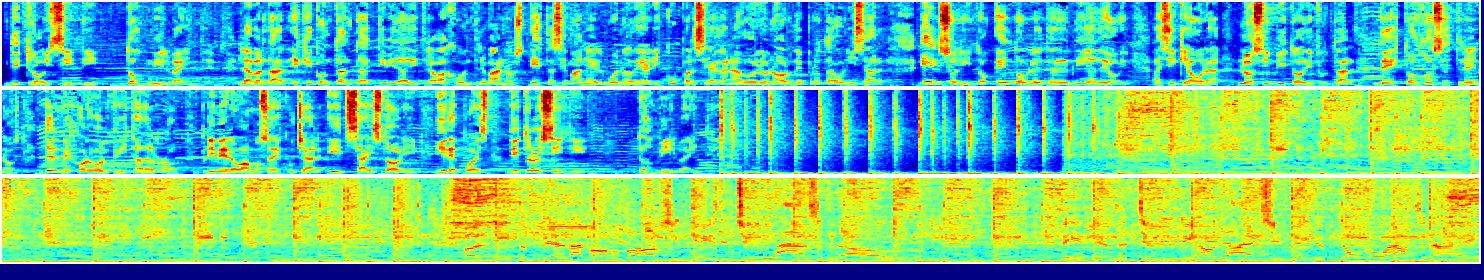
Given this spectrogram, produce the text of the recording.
Detroit City 2020. La verdad es que con tanta actividad y trabajo entre manos, esta semana el bueno de Ali Cooper se ha ganado el honor de protagonizar él solito el doblete del día de hoy. Así que ahora los invito a disfrutar de estos dos estrenos del mejor golfista del rock. Primero vamos a escuchar It's a Story y después Detroit City 2020. dirty neon lights. You think you don't go out tonight.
